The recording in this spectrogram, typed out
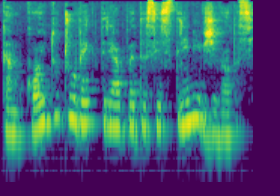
към който човек трябва да се стреми в живота си.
